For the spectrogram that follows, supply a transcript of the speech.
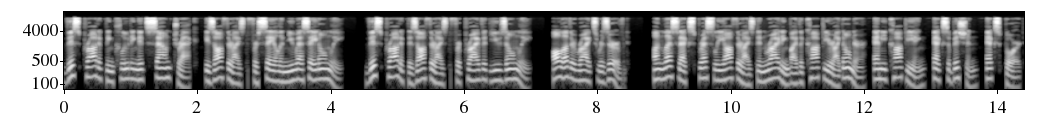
This product, including its soundtrack, is authorized for sale in USA only. This product is authorized for private use only. All other rights reserved. Unless expressly authorized in writing by the copyright owner, any copying, exhibition, export,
